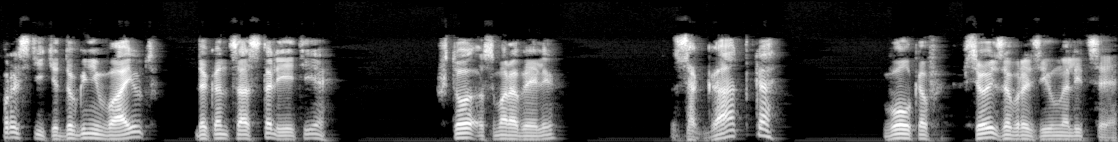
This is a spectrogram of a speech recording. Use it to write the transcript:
простите, догнивают до конца столетия. Что с Марабели? Загадка? Волков все изобразил на лице.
